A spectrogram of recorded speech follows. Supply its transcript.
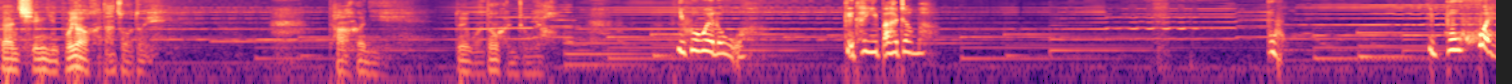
但请你不要和他作对，他和你对我都很重要。你会为了我给他一巴掌吗？不，你不会，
